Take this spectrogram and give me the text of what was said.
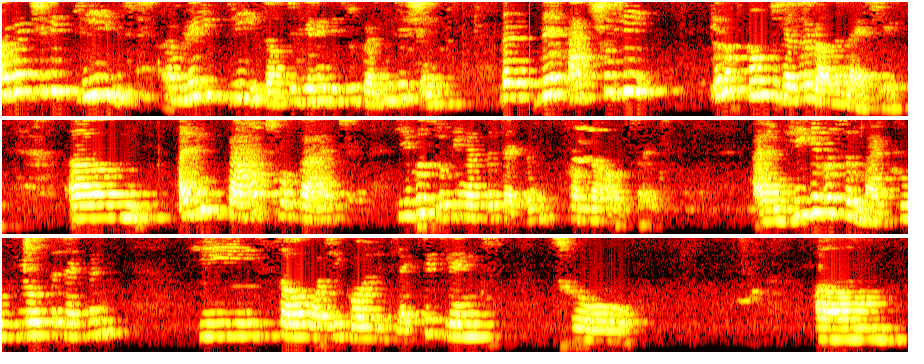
I'm actually pleased, I'm really pleased after hearing these two presentations that they've actually, you know, come together rather nicely. Um, I think Pat, for Pat, he was looking at the Deccan from the outside. And he gave us a macro view of the Deccan. He saw what he called eclectic links through um,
